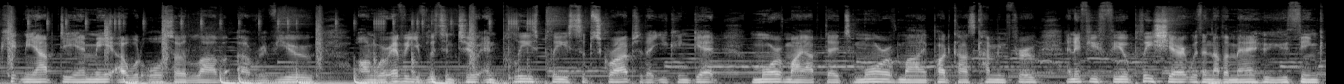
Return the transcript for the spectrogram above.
Hit me up, DM me. I would also love a review on wherever you've listened to. And please, please subscribe so that you can get more of my updates, more of my podcasts coming through. And if you feel, please share it with another man who you think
